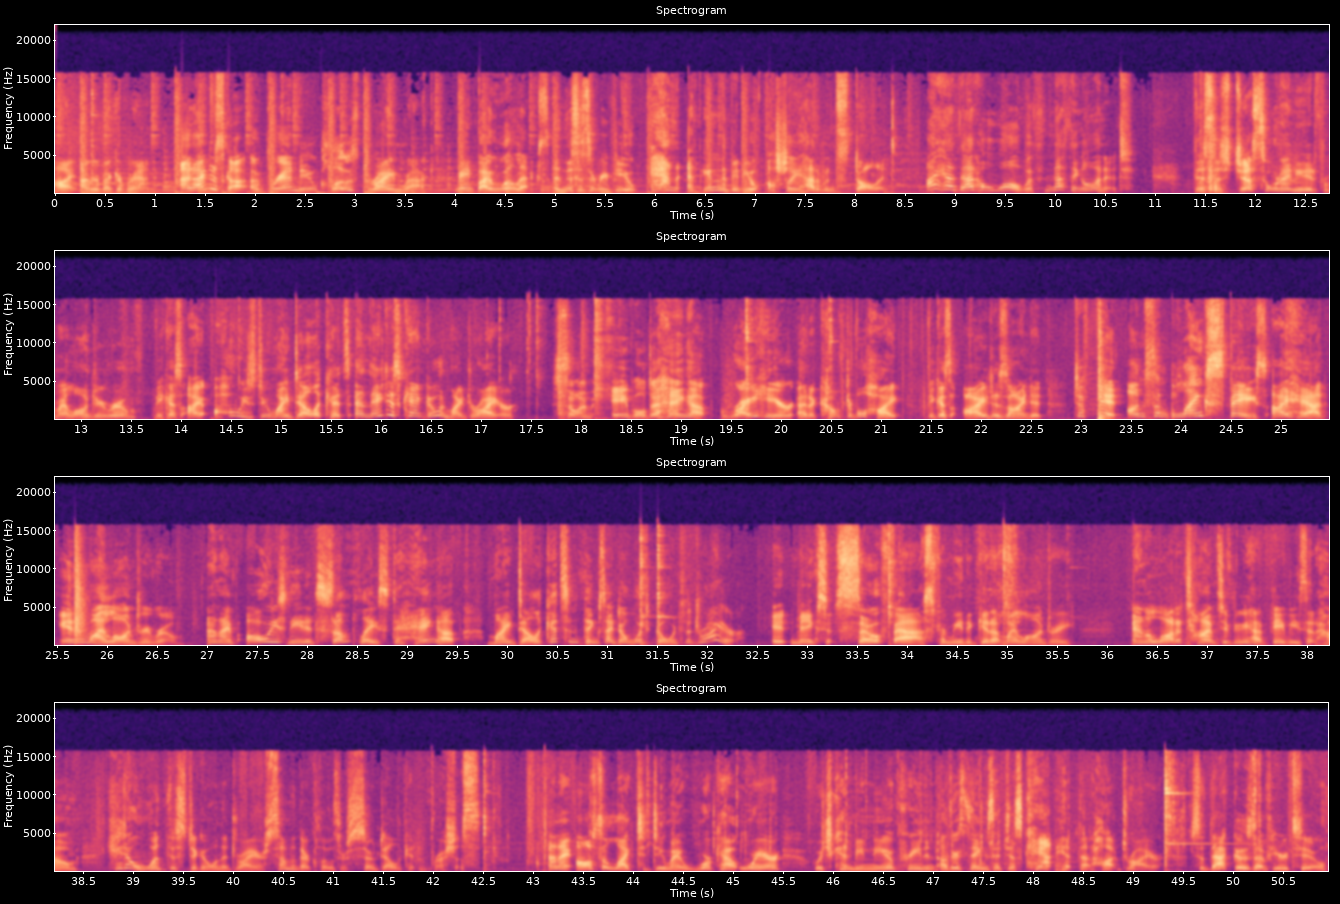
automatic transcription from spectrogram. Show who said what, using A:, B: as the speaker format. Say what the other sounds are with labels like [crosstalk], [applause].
A: Hi, I'm Rebecca Brand, and I just got a brand new clothes drying rack made by Wellex, and this is a review, and at the end of the video, I'll show you how to install it. I had that whole wall with nothing on it. This is just what I needed for my laundry room because I always do my delicates and they just can't go in my dryer. So I'm able to hang up right here at a comfortable height because I designed it to fit on some blank space I had in my laundry room. And I've always needed some place to hang up my delicates and things I don't want to go into the dryer. It makes it so fast for me to get up my laundry. And a lot of times, if you have babies at home, you don't want this to go in the dryer. Some of their clothes are so delicate and precious. And I also like to do my workout wear, which can be neoprene and other things that just can't hit that hot dryer. So that goes up here too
